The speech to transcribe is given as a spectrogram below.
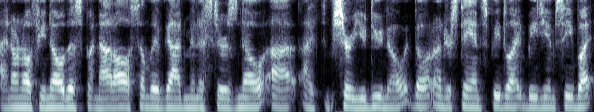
I don't know if you know this, but not all Assembly of God ministers know. Uh, I'm sure you do know, don't understand Speedlight BGMC. But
